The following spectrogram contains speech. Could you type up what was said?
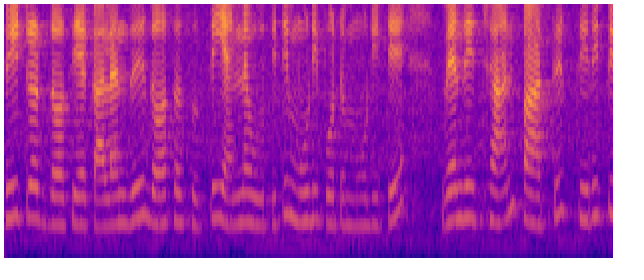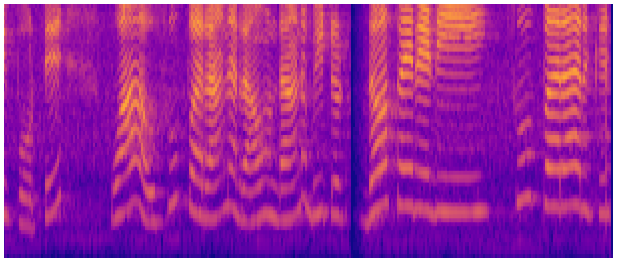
பீட்ரூட் தோசையை கலந்து தோசை சுற்றி எண்ணெய் ஊற்றிட்டு மூடி போட்டு மூடிட்டு வெந்துச்சான்னு பார்த்து திருப்பி போட்டு வாவ் சூப்பரான ரவுண்டான பீட்ரூட் தோசை ரெடி சூப்பராக இருக்குது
